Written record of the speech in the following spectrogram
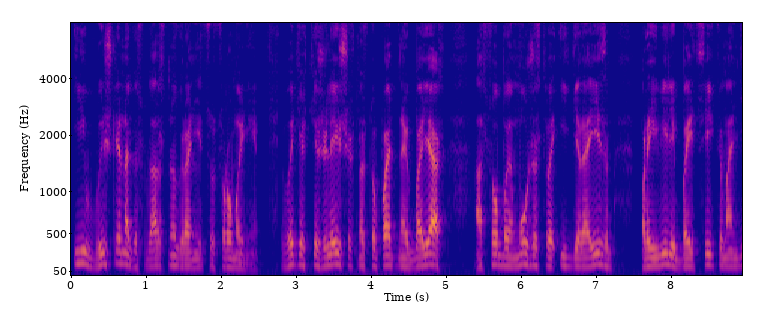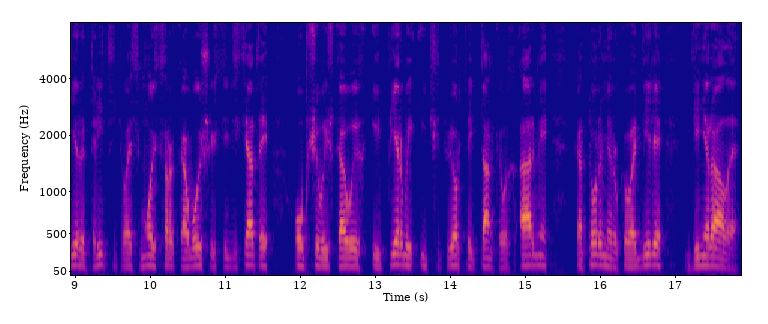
и вышли на государственную границу с Румынией. В этих тяжелейших наступательных боях особое мужество и героизм проявили бойцы и командиры 38-й, 40-й, 60-й общевойсковых и 1-й и 4-й танковых армий, которыми руководили генералы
